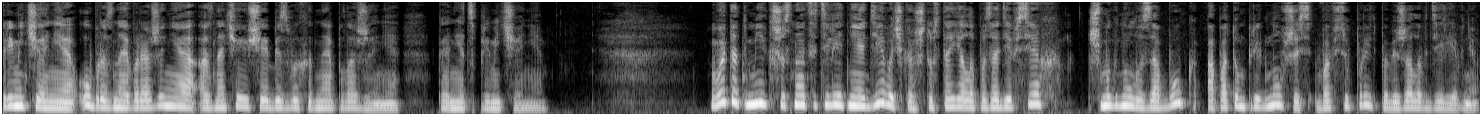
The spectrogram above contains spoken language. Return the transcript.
Примечание. Образное выражение, означающее безвыходное положение. Конец примечания. В этот миг шестнадцатилетняя девочка, что стояла позади всех, шмыгнула за бук, а потом, пригнувшись, во всю прыть побежала в деревню.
